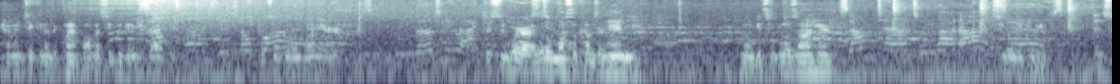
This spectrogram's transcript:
having to take another clamp off. Let's see if we can extract it. Put some gloves on here. This is where a little muscle comes in handy. I'm gonna get some gloves on here. See what we can do. Alright.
